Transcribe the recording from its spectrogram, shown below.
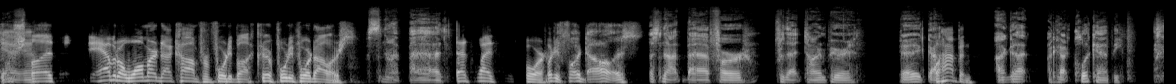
Yeah, yeah. But they have it on Walmart.com for forty bucks or forty four dollars. It's not bad. That's why for. Forty-four dollars. That's not bad for for that time period. Okay, got, What happened? I got I got click happy.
